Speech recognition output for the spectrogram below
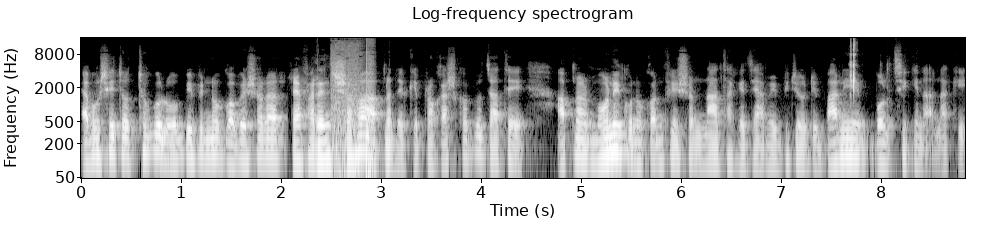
এবং সেই তথ্যগুলো বিভিন্ন গবেষণার রেফারেন্স সহ আপনাদেরকে প্রকাশ করব যাতে আপনার মনে কোনো কনফিউশন না থাকে যে আমি ভিডিওটি বানিয়ে বলছি কিনা নাকি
